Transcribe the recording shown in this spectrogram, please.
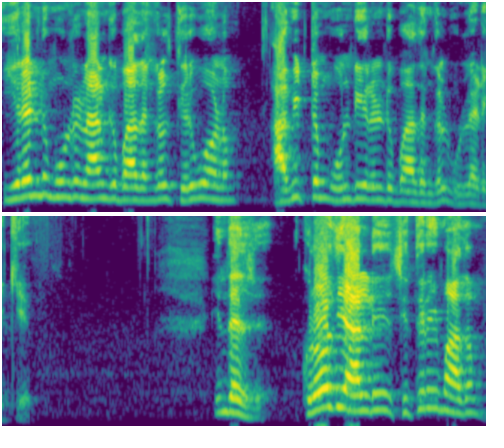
இரண்டு மூன்று நான்கு பாதங்கள் திருவோணம் அவிட்டம் ஒன்று இரண்டு பாதங்கள் உள்ளடக்கியது. இந்த குரோதி ஆண்டு சித்திரை மாதம்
